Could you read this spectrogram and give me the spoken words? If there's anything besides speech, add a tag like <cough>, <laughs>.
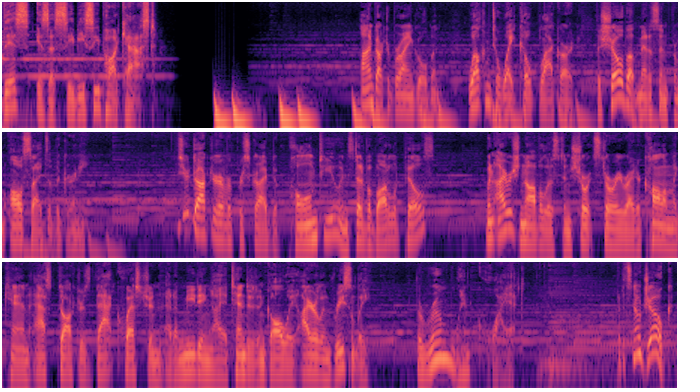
This is a CBC podcast. I'm Dr. Brian Goldman. Welcome to White Coat Black Art, the show about medicine from all sides of the gurney. Has your doctor ever prescribed a poem to you instead of a bottle of pills? When Irish novelist and short story writer Colum McCann asked doctors that question at a meeting I attended in Galway, Ireland recently, the room went quiet. But it's no joke.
